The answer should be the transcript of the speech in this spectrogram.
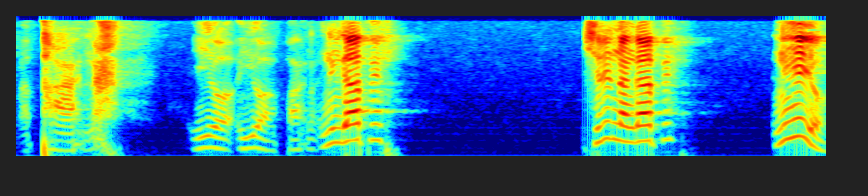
Hapana. Hiyo hiyo hapana. Ni ngapi? Ishirini na ngapi ni hiyo.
